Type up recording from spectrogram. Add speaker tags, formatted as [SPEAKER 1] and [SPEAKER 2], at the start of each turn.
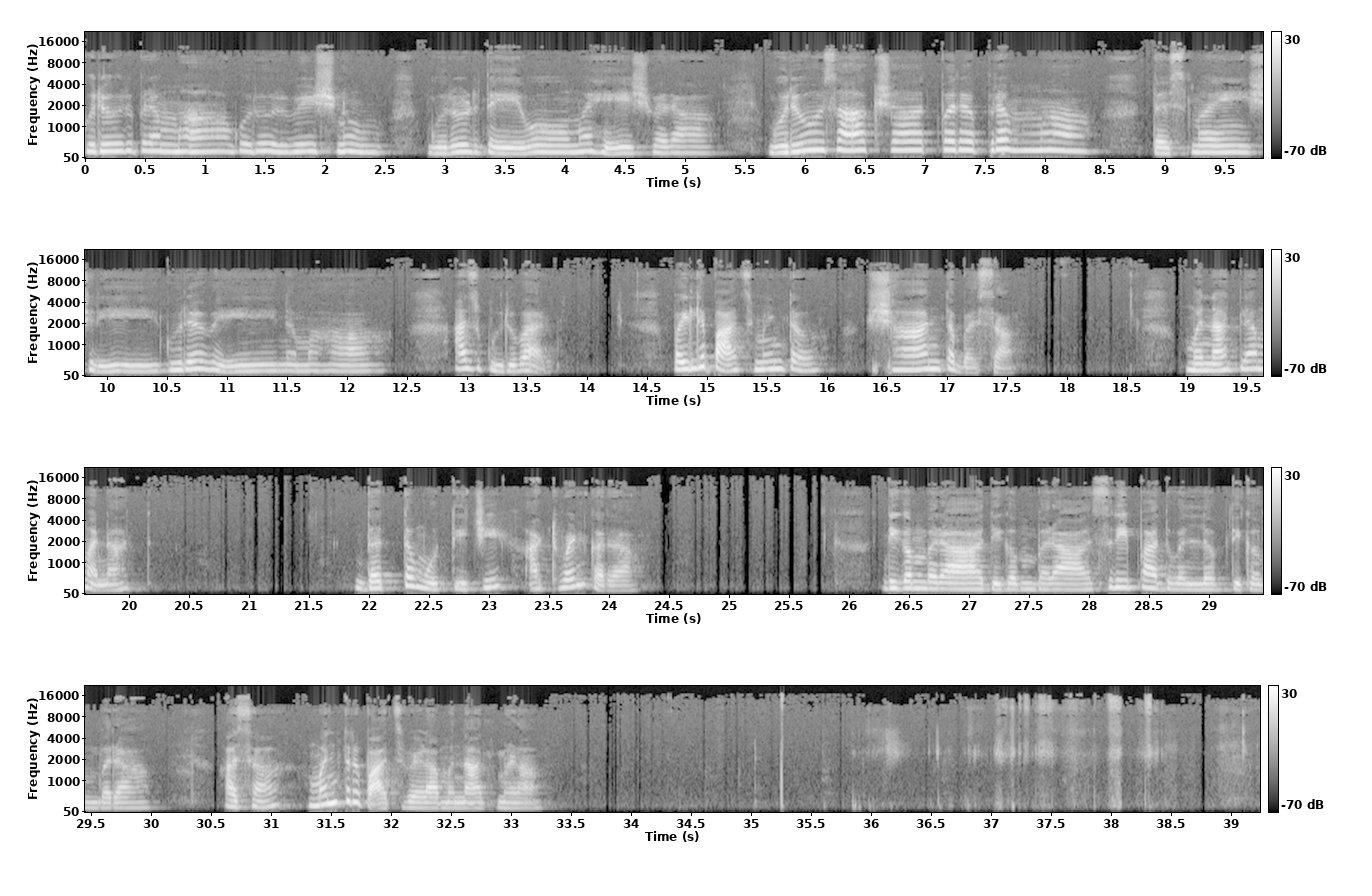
[SPEAKER 1] गुरुर् ब्रह्मा गुरुर्विष्णू गुरुर्देव महेश्वरा गुरु साक्षात परब्रह्मा तस्मै श्री गुरवे नमहा आज गुरुवार. पहिले पाच मिनटं शांत बसा. मनातल्या मनात दत्तमूर्तीची आठवण करा. दिगंबरा दिगंबरा श्रीपाद वल्लभ दिगंबरा असा मंत्र पाच वेळा मनात म्हणा.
